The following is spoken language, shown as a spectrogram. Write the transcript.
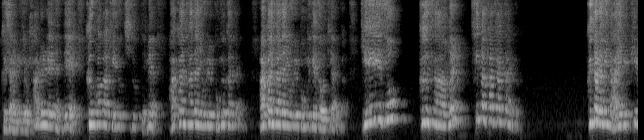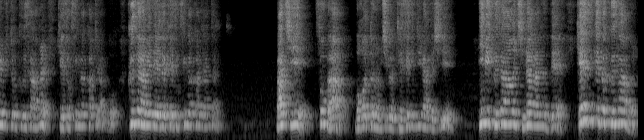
그 사람에게 화를 내는데 그 화가 계속 지속되면 악한 사단이 우리를 공격한다. 악한 사단이 우리를 공격해서 어떻게 한다? 계속 그 상황을 생각하게 한다는 것. 그 사람이 나에게 피해를 줬던 그 상황을 계속 생각하게 하고 그 사람에 대해서 계속 생각하게 한다는 것. 마치 소가 먹었던 음식을 되새김질 하듯이 이미 그 상황은 지나갔는데 계속해서 그 상황을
